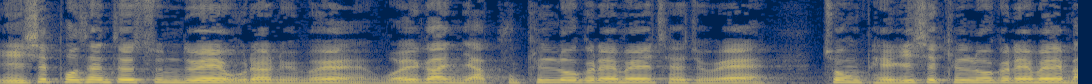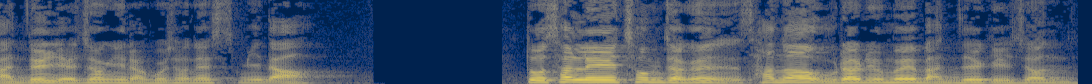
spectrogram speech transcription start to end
20% 순도의 우라늄을 월간 약 9kg을 제조해 총 120kg을 만들 예정이라고 전했습니다. 또 살레이 청장은 산화 우라늄을 만들기 전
